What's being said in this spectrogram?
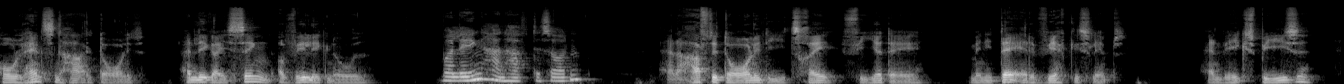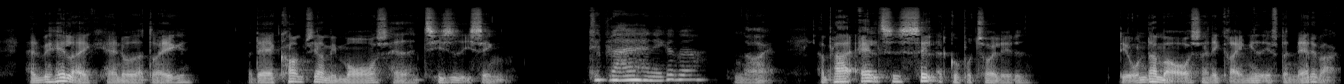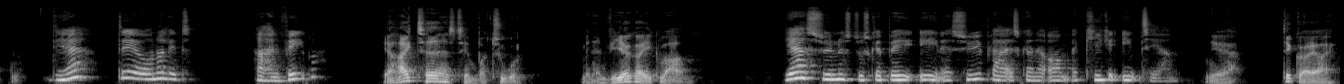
Poul Hansen har det dårligt. Han ligger i sengen og vil ikke noget. Hvor længe har han haft det sådan? Han har haft det dårligt i tre, fire dage, men i dag er det virkelig slemt. Han vil ikke spise, han vil heller ikke have noget at drikke, og da jeg kom til ham i morges, havde han tisset i sengen. Det plejer han ikke at gøre. Nej, han plejer altid selv at gå på toilettet. Det undrer mig også, at han ikke ringede efter nattevagten. Ja, det er underligt. Har han feber? Jeg har ikke taget hans temperatur, men han virker ikke varm. Jeg synes, du skal bede en af sygeplejerskerne om at kigge ind til ham. Ja, det gør jeg.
